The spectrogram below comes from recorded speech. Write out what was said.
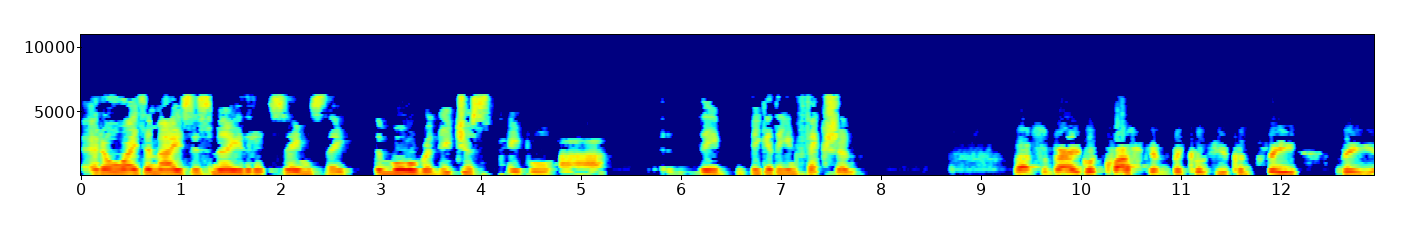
It always amazes me that it seems the the more religious people are, the bigger the infection? That's a very good question because you can see the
